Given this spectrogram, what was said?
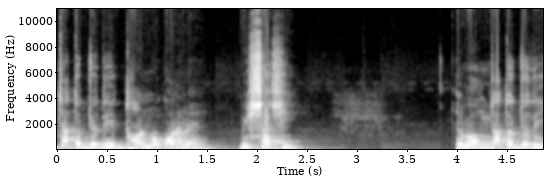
জাতক যদি ধর্মকর্মে বিশ্বাসী এবং জাতক যদি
